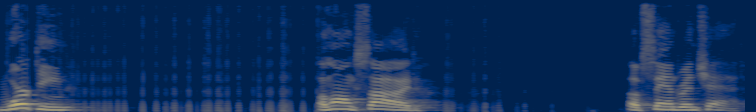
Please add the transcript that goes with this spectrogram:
working alongside of Sandra and Chad.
